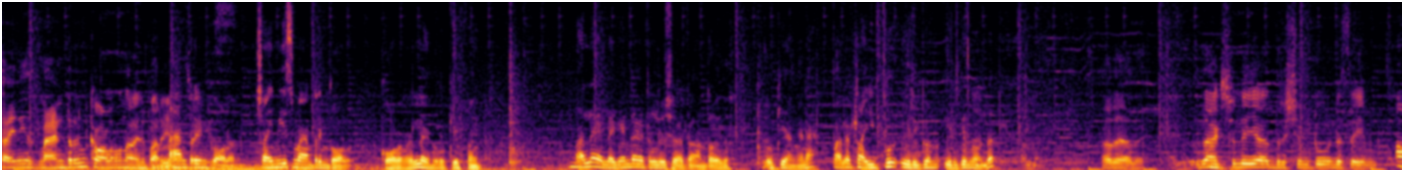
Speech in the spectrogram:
ചൈനീസ് മാൻഡറിൻ കോളർ എന്നാണ് പറയുന്നത് mandarin collar Chinese mandarin collar collar അല്ലേ? ഓക്കെ ഫൈൻ നല്ല എലഗന്റ് ആയിട്ടുള്ളൊരു ഷർട്ടാണ് കേട്ടോ ഇത്? ഓക്കെ അങ്ങനെ പല ടൈപ്പ് ഇരിക്കുന്നു ഇരിക്കുന്നുണ്ട്. അതെ അതെ. ഇത് ആക്ച്വലി ദൃശ്യം ടൂവിന്റെ സെയിം ആ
